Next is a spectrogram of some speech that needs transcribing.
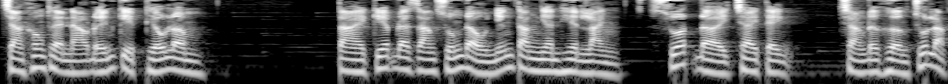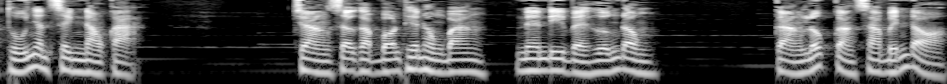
Chàng không thể nào đến kịp thiếu lâm. Tài kiếp đã giáng xuống đầu những tăng nhân hiền lành, Suốt đời trai tịnh, Chẳng được hưởng chút lạc thú nhân sinh nào cả. Chàng sợ gặp bọn thiên hồng bang, Nên đi về hướng đông. Càng lúc càng xa bến đỏ,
